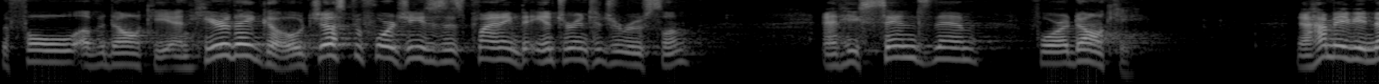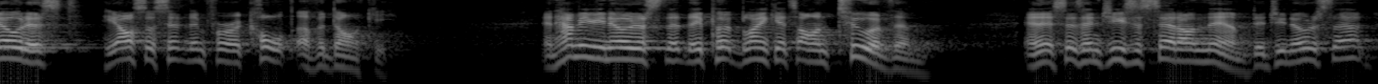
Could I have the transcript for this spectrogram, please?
the foal of a donkey. And here they go, just before Jesus is planning to enter into Jerusalem, and he sends them for a donkey. Now, how many of you noticed he also sent them for a colt of a donkey? And how many of you noticed that they put blankets on two of them? And it says, and Jesus said on them. Did you notice that?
